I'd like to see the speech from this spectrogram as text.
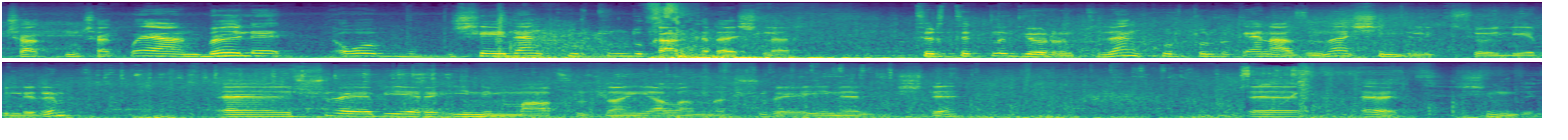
uçak uçak yani böyle o şeyden kurtulduk arkadaşlar. Tırtıklı görüntüden kurtulduk en azından şimdilik söyleyebilirim. Ee, şuraya bir yere inin mahsusdan yalanla şuraya inelim işte. Ee, evet şimdi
